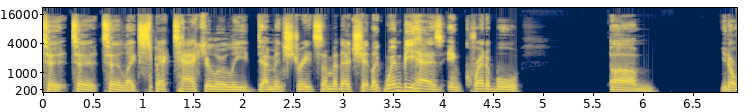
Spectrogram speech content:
to to to like spectacularly demonstrate some of that shit. Like Wemby has incredible um you know,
